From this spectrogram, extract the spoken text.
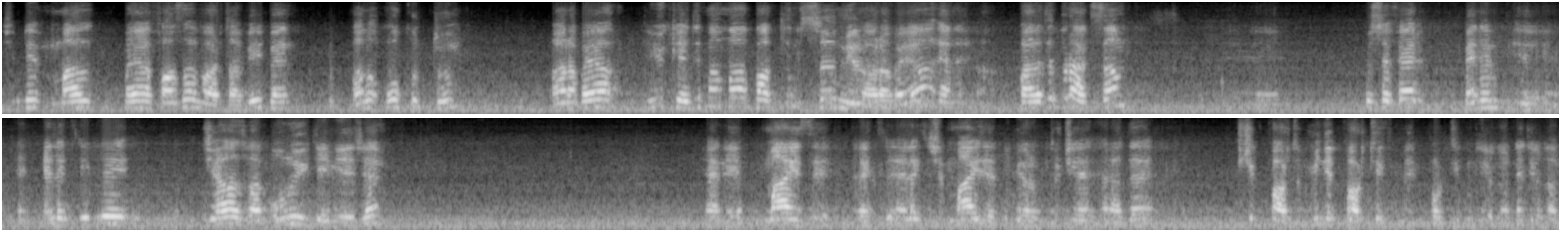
Şimdi mal bayağı fazla var tabii. Ben malı okuttum. Arabaya yükledim ama baktım sığmıyor arabaya. Yani paleti bıraksam e, bu sefer benim e, elektrikli cihaz var. Onu yükleyemeyeceğim. Yani maize, elektrik, elektrik maize bilmiyorum. Türkçe herhalde küçük parti, mini portif mi? Portif mi diyorlar, ne diyorlar?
